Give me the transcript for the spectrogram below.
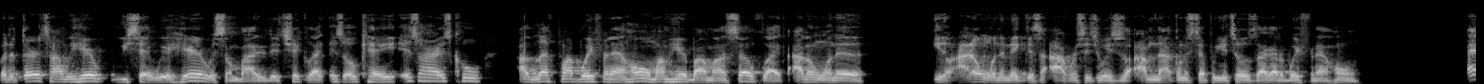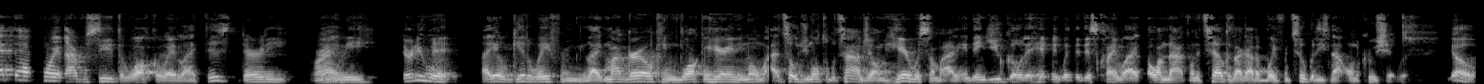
But the third time we here, we said we're here with somebody. The chick like, it's okay. It's all right. It's cool. I left my boyfriend at home. I'm here by myself. Like, I don't want to, you know, I don't want to make this an awkward situation. So I'm not going to step on your toes. I got a boyfriend at home. At that point, I proceeded to walk away like this dirty, grimy Dirty whore. Like, yo, get away from me. Like, my girl can walk in here any moment. I told you multiple times, yo, I'm here with somebody. And then you go to hit me with the disclaimer, like, oh, I'm not going to tell because I got a boyfriend too, but he's not on the cruise ship with. me. Yo,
